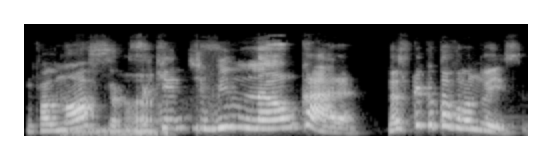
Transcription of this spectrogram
Eu falo, nossa, isso aqui é divinão, cara. Mas por que, que eu tô falando isso?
